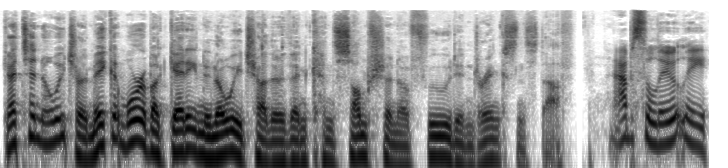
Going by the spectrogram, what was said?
get to know each other, make it more about getting to know each other than consumption of food and drinks and stuff. Absolutely.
